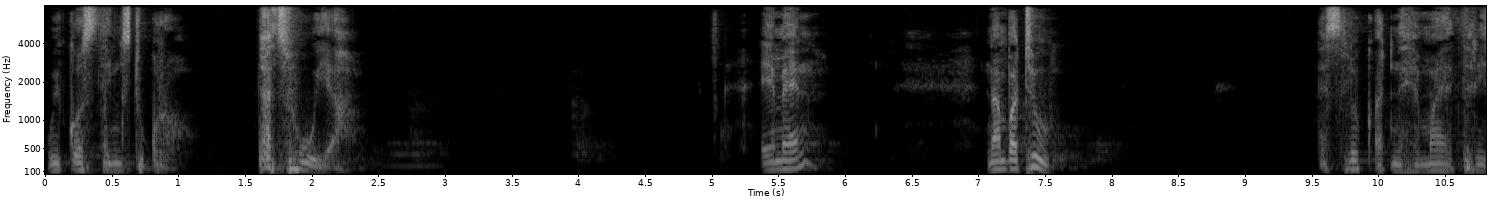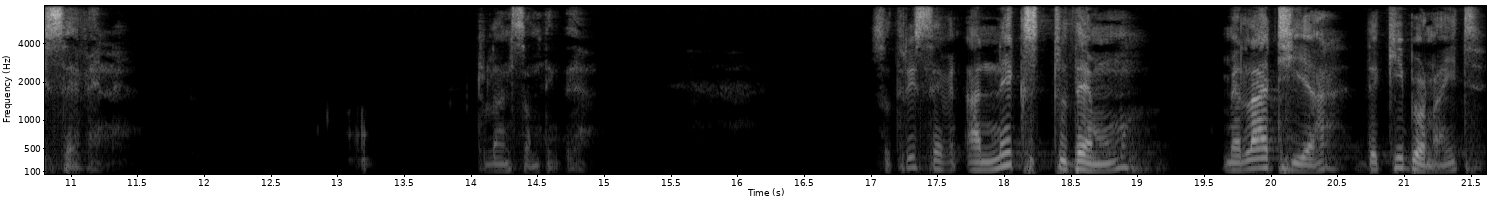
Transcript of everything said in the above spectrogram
We cause things to grow. That's who we are. Amen. Number two, Let's look at Nehemiah 3 7 to learn something there. So 3 7. And next to them, Melatiah the Gibeonite,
